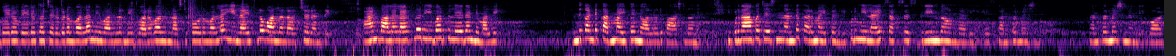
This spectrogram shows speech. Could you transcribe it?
వేరే వేరేగా జరగడం వల్ల మీ వాళ్ళ మీ ద్వారా వాళ్ళు నష్టపోవడం వల్ల ఈ లైఫ్లో వాళ్ళు అలా వచ్చారంతే అండ్ వాళ్ళ లైఫ్లో రీబర్త్ లేదండి మళ్ళీ. ఎందుకంటే కర్మ అయిపోయింది ఆల్రెడీ పాస్ట్లోనే ఇప్పుడు దాకా చేసిందంతా కర్మ అయిపోయింది. ఇప్పుడు మీ లైఫ్ సక్సెస్ గ్రీన్గా ఉండాలి. ఎస్ కన్ఫర్మేషన్ కన్ఫర్మేషన్ అండి. గాడ్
